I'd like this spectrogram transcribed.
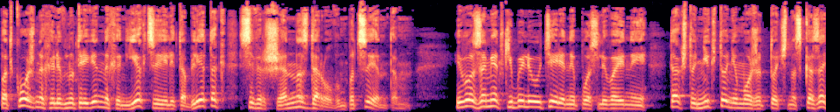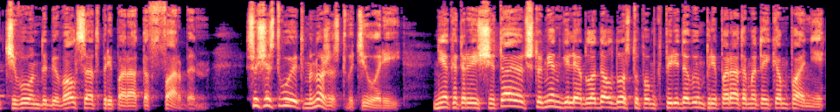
подкожных или внутривенных инъекций или таблеток совершенно здоровым пациентам. Его заметки были утеряны после войны, так что никто не может точно сказать, чего он добивался от препаратов Фарбен. Существует множество теорий – Некоторые считают, что Менгеле обладал доступом к передовым препаратам этой компании,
